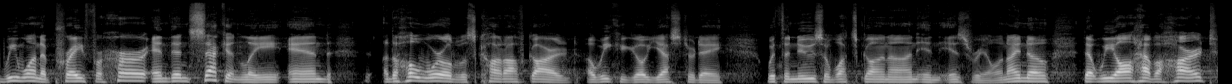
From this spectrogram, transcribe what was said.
we want to pray for her. And then, secondly, and the whole world was caught off guard a week ago yesterday with the news of what's gone on in Israel. And I know that we all have a heart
